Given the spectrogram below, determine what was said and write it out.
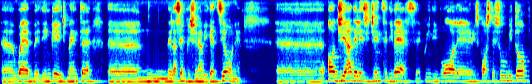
eh, web di engagement, eh, nella semplice navigazione, eh, oggi ha delle esigenze diverse, quindi vuole risposte subito,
